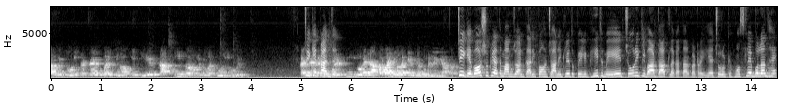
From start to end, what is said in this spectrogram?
अब ये चोरी घटना एक बड़ी चुनौती थी। एक साथ तीन घरों में जो है चोरी हो गई। ठीक है, प्रांजल। पर ठीक है बहुत शुक्रिया तमाम जानकारी पहुँचाने के लिए। तो पीलीभीत में चोरी की वारदात लगातार बढ़ रही है। चोरों के हौसले बुलंद हैं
